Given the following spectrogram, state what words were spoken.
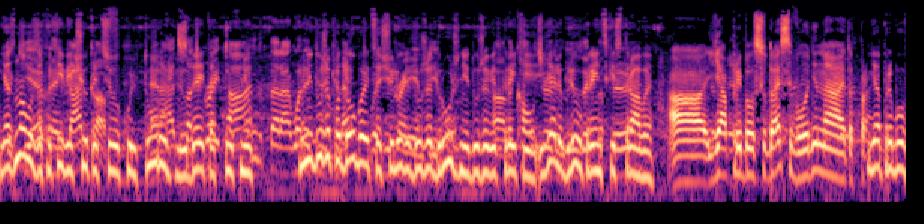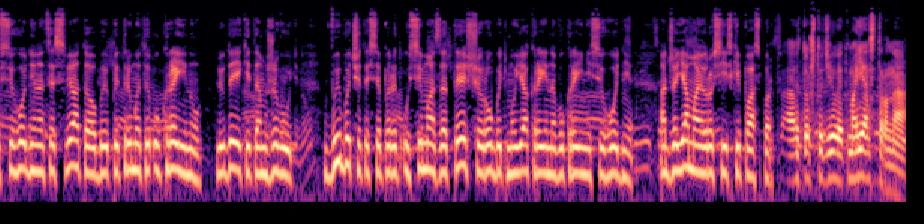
Я знову захотів відчути цю культуру, людей та кухню. Мені дуже подобається, що люди дуже дружні, дуже Uh, відкриті. І я люблю українські страви. А, Я прибыл сюда сегодня на. Я прибув сьогодні на це свято, аби підтримати Україну, людей, які там живуть, вибачитися перед усіма за те, що робить моя країна в Україні сьогодні, адже я маю російський паспорт. То, что делает моя страна.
